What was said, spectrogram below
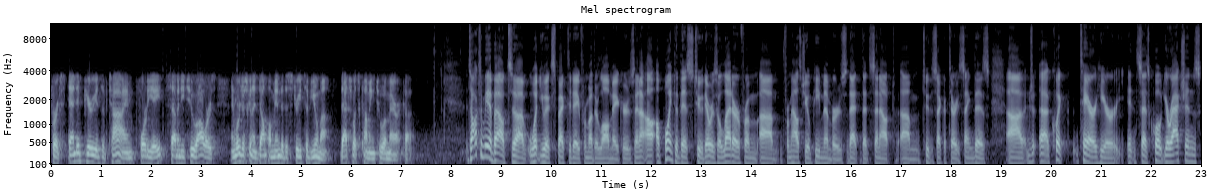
for extended periods of time 48, 72 hours and we're just going to dump them into the streets of Yuma. That's what's coming to America. Talk to me about uh, what you expect today from other lawmakers, and I'll, I'll, point to this too. There was a letter from um, from House GOP members that that sent out um, to the secretary saying this. Uh, a quick tear here. It says, "quote Your actions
